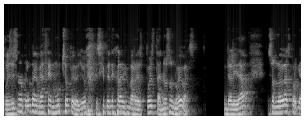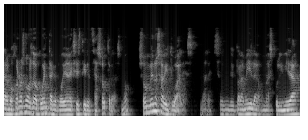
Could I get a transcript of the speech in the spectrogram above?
Pues es una pregunta que me hacen mucho, pero yo siempre tengo la misma respuesta. No son nuevas. En realidad son nuevas porque a lo mejor nos hemos dado cuenta que podían existir estas otras, ¿no? Son menos habituales, ¿vale? para mí la masculinidad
